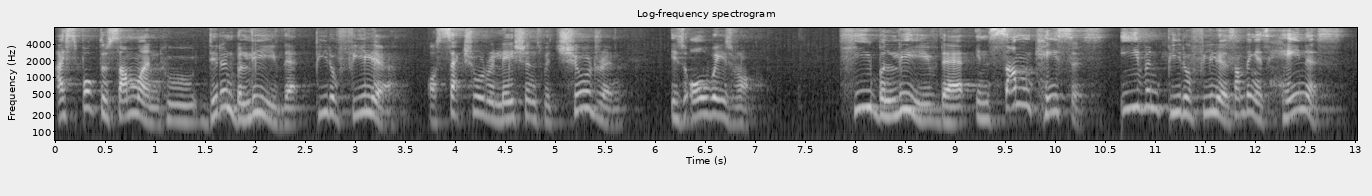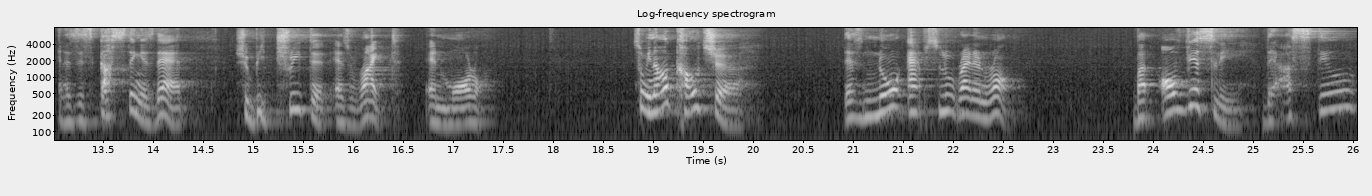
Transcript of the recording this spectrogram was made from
I spoke to someone who didn't believe that pedophilia or sexual relations with children is always wrong. He believed that in some cases, even pedophilia, something as heinous and as disgusting as that, should be treated as right and moral. So in our culture, there's no absolute right and wrong. But obviously, there are still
